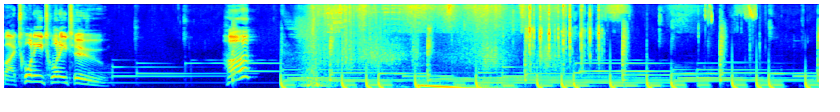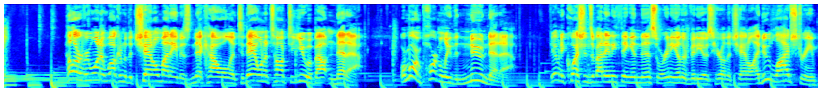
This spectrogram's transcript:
by 2022. Huh? And welcome to the channel. My name is Nick Howell, and today I want to talk to you about NetApp, or more importantly, the new NetApp. If you have any questions about anything in this or any other videos here on the channel, I do live stream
